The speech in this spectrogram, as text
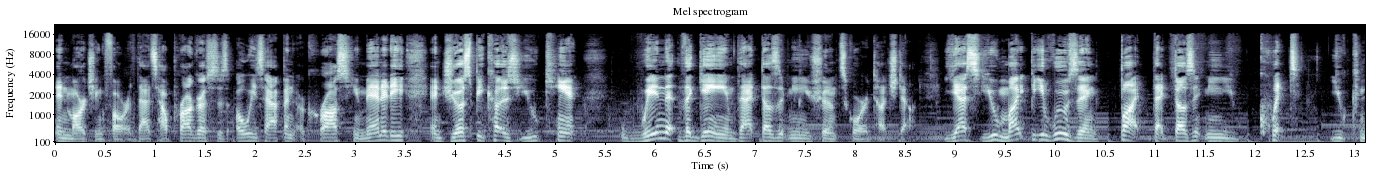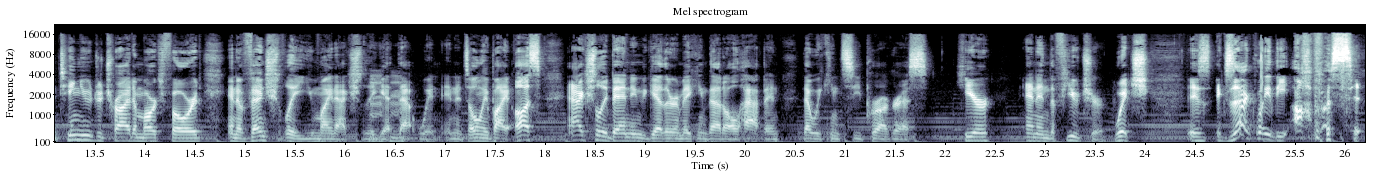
and marching forward. That's how progress has always happened across humanity, and just because you can't win the game, that doesn't mean you shouldn't score a touchdown. Yes, you might be losing, but that doesn't mean you quit. You continue to try to march forward, and eventually you might actually get mm-hmm. that win. And it's only by us actually banding together and making that all happen that we can see progress here and in the future, which is exactly the opposite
